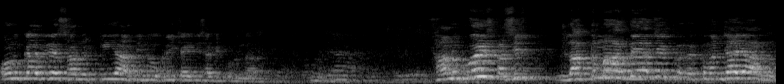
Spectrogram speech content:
ਉਹਨੂੰ ਕਹਿ ਵੀਰੇ ਸਾਨੂੰ 21000 ਦੀ ਨੌਕਰੀ ਚਾਹੀਦੀ ਸਾਡੀ ਕੁੜੀ ਵਾਸਤੇ। ਸਾਨੂੰ ਕੋਈ, ਅਸੀਂ ਲੱਤ ਮਾਰਦੇ ਆ ਜੇ 51000 ਨੂੰ।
